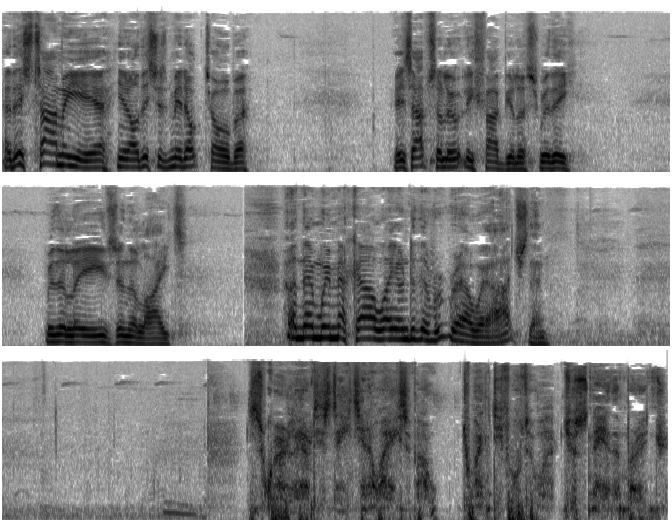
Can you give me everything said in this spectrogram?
At this time of year, you know, this is mid-October. It's absolutely fabulous with the with the leaves and the light. And then we make our way under the railway arch then. Squirrel Laird is eating away, it's about 20 foot away, just near the bridge.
